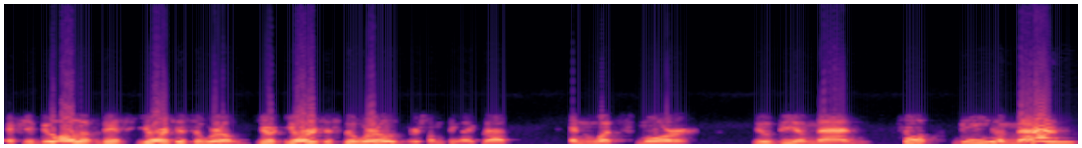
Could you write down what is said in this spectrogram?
If you do all of this, yours is the world. Your, yours is the world, or something like that. And what's more, you'll be a man. So being a man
